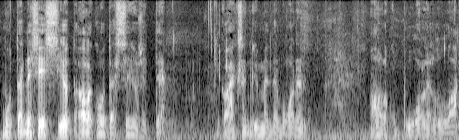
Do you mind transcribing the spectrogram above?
Mutta ne sessiot alkoi tässä jo sitten 80 vuoden alkupuolella.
